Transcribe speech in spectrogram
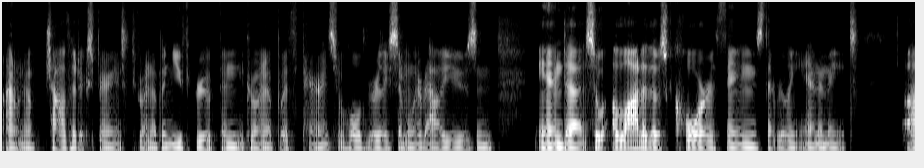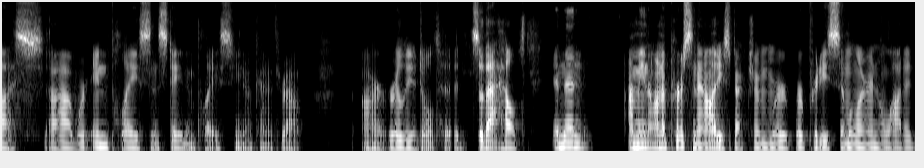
I don't know, childhood experience, growing up in youth group and growing up with parents who hold really similar values. And, and uh, so a lot of those core things that really animate us uh, were in place and stayed in place, you know, kind of throughout our early adulthood. So that helped. And then, I mean, on a personality spectrum, we're, we're pretty similar in a lot of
